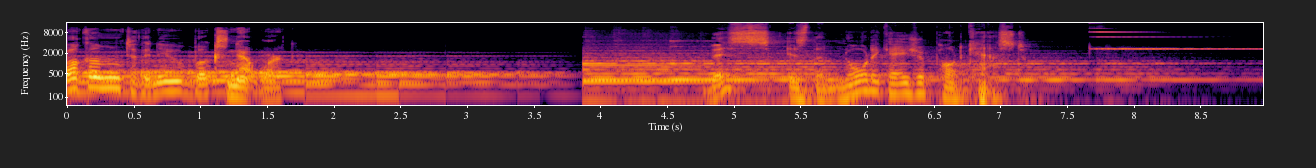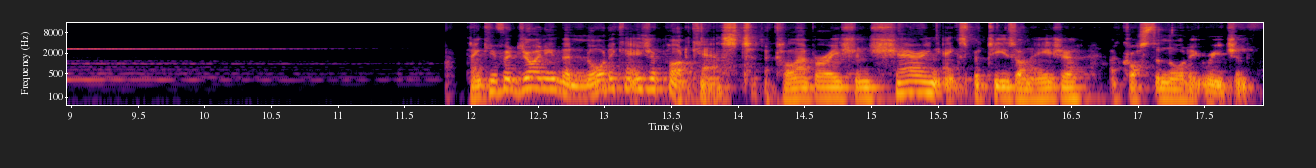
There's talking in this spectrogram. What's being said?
Welcome to the New Books Network. This is the Nordic Asia Podcast. Thank you for joining the Nordic Asia Podcast, a collaboration sharing expertise on Asia across the Nordic region.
